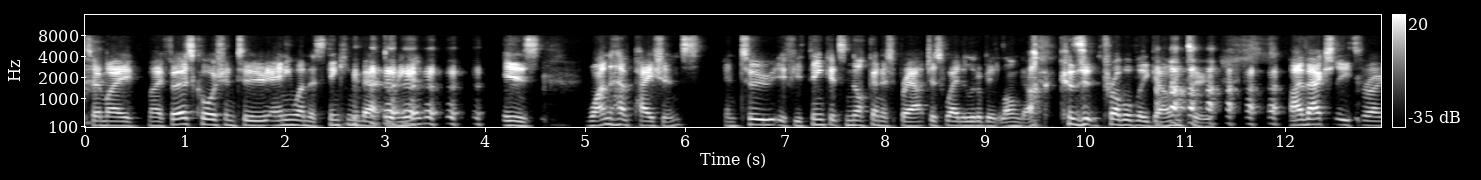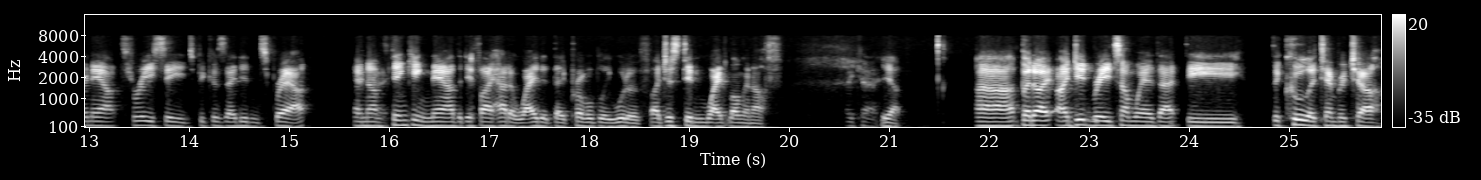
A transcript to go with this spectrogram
so my my first caution to anyone that's thinking about doing it is one, have patience, and two, if you think it's not going to sprout, just wait a little bit longer because it's probably going to. I've actually thrown out three seeds because they didn't sprout, And I'm thinking now that if I had waited, they probably would have. I just didn't wait long enough. Okay. Yeah. Uh, but I, I did read somewhere that the the cooler temperature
